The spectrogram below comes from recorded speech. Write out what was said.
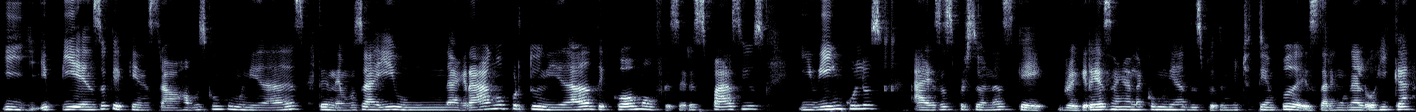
Y, y, pienso que quienes trabajamos con comunidades tenemos ahí una gran oportunidad de cómo ofrecer espacios y vínculos a esas personas que regresan a la comunidad después de mucho tiempo de estar en una lógica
